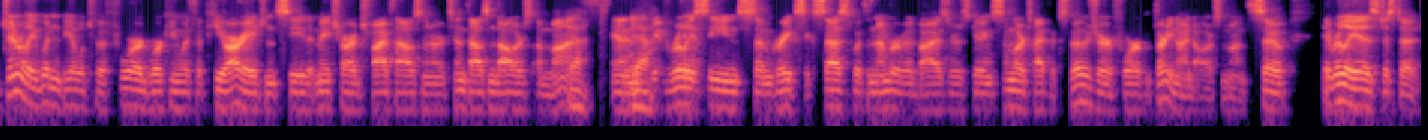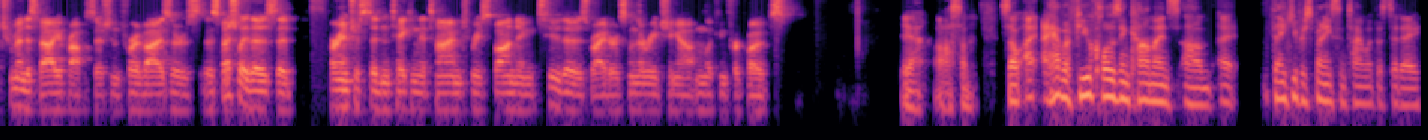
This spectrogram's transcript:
generally wouldn't be able to afford working with a PR agency that may charge 5,000 or $10,000 a month. Yeah. And yeah. we've really seen some great success with a number of advisors getting similar type exposure for $39 a month. So it really is just a tremendous value proposition for advisors, especially those that are interested in taking the time to responding to those writers when they're reaching out and looking for quotes. Yeah, awesome. So I, I, have a few closing comments. Um, I, thank you for spending some time with us today.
